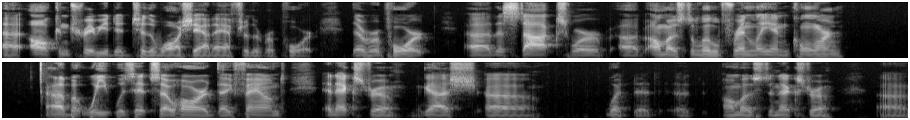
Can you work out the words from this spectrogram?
uh, all contributed to the washout after the report. The report, uh, the stocks were uh, almost a little friendly in corn. Uh, but wheat was hit so hard they found an extra, gosh, uh, what, almost an extra uh,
